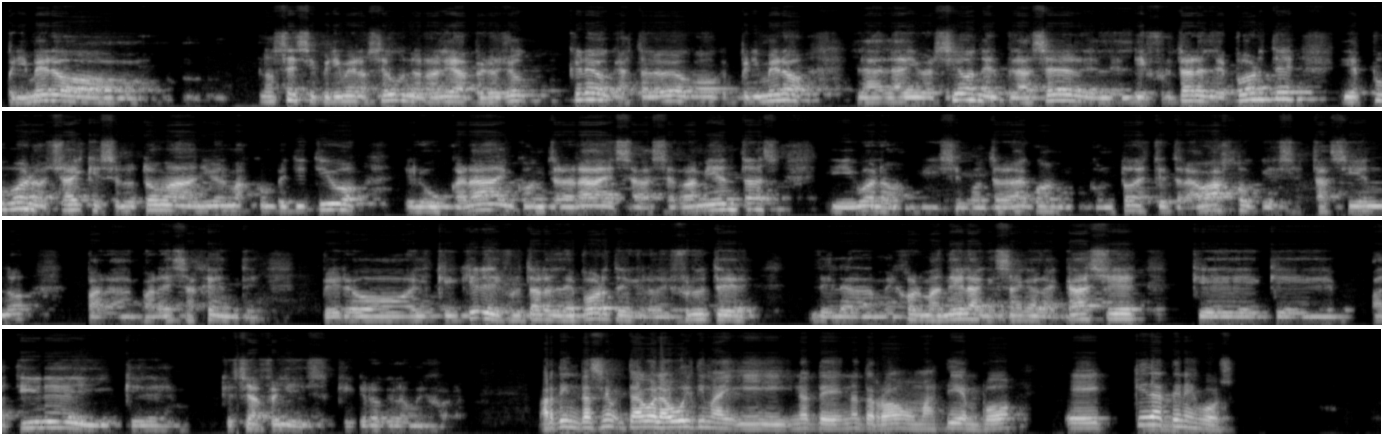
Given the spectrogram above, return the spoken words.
primero no sé si primero o segundo en realidad, pero yo creo que hasta lo veo como que primero la, diversión, el placer, el, disfrutar el deporte, y después, bueno, ya el que se lo toma a nivel más competitivo, eh, lo buscará, encontrará esas herramientas y bueno, y se encontrará con, todo este trabajo que se está haciendo para, esa gente. Pero el que quiere disfrutar del deporte, que lo disfrute de la mejor manera, que salga a la calle, que, patine y que, que sea feliz, que creo que es lo mejor. Martín, te, hago la última y no te, no te robamos más tiempo. Eh, ¿Qué edad tenés vos?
